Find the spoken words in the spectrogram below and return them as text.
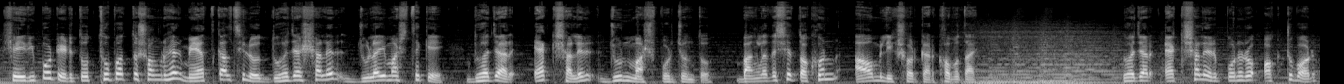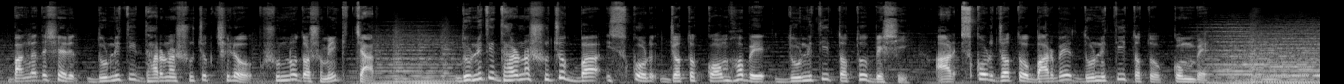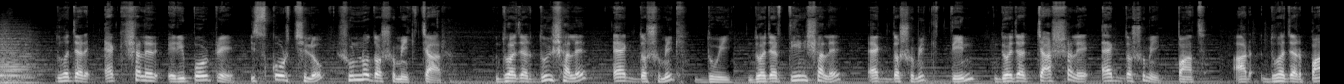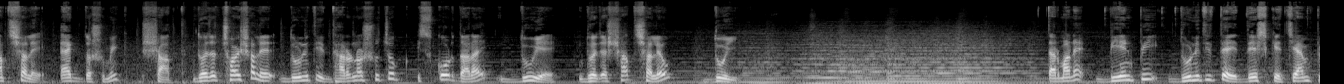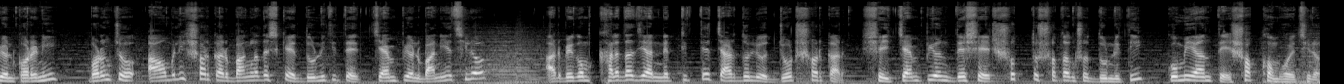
সেই রিপোর্টের তথ্যপত্র সংগ্রহের মেয়াদকাল ছিল দু হাজার সালের জুলাই মাস থেকে দুহাজার এক সালের জুন মাস পর্যন্ত। বাংলাদেশে তখন আওয়ামী লীগ সরকার ক্ষমতায়। দু হাজার এক সালের পনেরো অক্টোবর বাংলাদেশের দুর্নীতির ধারণা সূচক ছিল শূন্য দশমিক চার। দুর্নীতির ধারণা সূচক বা স্কোর যত কম হবে, দুর্নীতি তত বেশি। আর স্কোর যত বাড়বে, দুর্নীতি তত কমবে। দু হাজার এক সালের এই রিপোর্টে স্কোর ছিল শূন্য দশমিক চার। দু সালে এক দশমিক দুই। দু সালে এক দশমিক তিন। দু সালে এক দশমিক পাঁচ। আর দু হাজার পাঁচ সালে এক দশমিক সাত। দু সালে দুর্নীতির ধারণা সূচক স্কোর দাঁড়ায় দুইয়ে। দু সালেও দুই। তার মানে বিএনপি দুর্নীতিতে দেশকে চ্যাম্পিয়ন করেনি বরঞ্চ আওয়ামী লীগ সরকার বাংলাদেশকে দুর্নীতিতে চ্যাম্পিয়ন বানিয়েছিল আর বেগম খালেদা জিয়ার নেতৃত্বে চার দলীয় জোট সরকার সেই চ্যাম্পিয়ন দেশের সত্তর শতাংশ দুর্নীতি কমিয়ে আনতে সক্ষম হয়েছিল।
